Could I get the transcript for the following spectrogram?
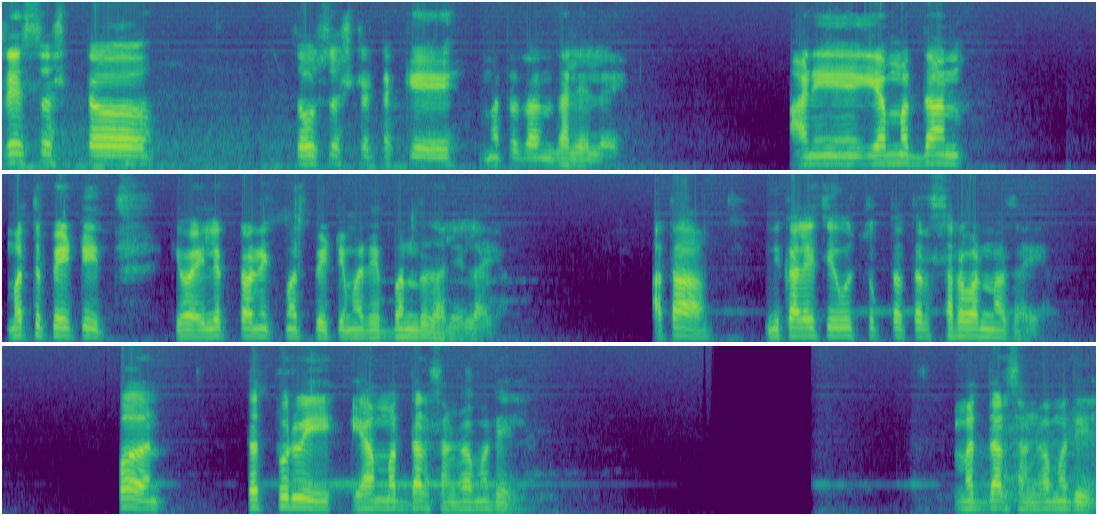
त्रेसष्ट चौसष्ट टक्के मतदान झालेलं आहे. आणि या मतदान मतपेटीत किंवा इलेक्ट्रॉनिक मतपेटीमध्ये बंद झालेलं आहे. आता निकालाची उत्सुकता तर सर्वांनाच आहे. पण तत्पूर्वी या मतदारसंघामधील मतदारसंघामधील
